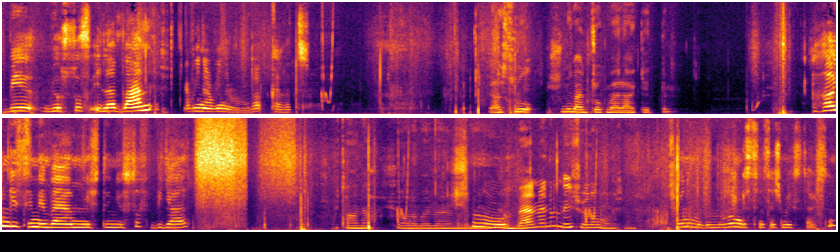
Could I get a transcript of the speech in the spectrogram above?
Bir Yusuf ile ben winner winner olduk. Evet. Ya şu şunu ben çok merak ettim. Hangisini beğenmiştin Yusuf? Bir gel. Bir tane şu arabayı beğendim. Şunu. Ben beğenmedim de hiç oynamamışım. Hiç oynamadın mı? Hangisini seçmek istersin?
